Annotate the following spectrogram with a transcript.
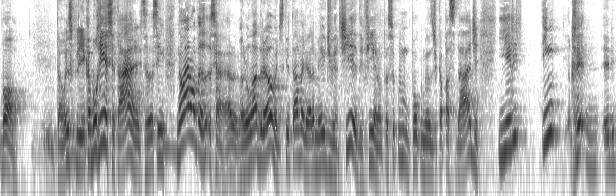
Bom, então explica a burrice, tá? Assim, não era uma pessoa, assim, era, era um ladrão, mas disse que ele, tava, ele era meio divertido, enfim, era uma pessoa com um pouco menos de capacidade, e ele, ele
